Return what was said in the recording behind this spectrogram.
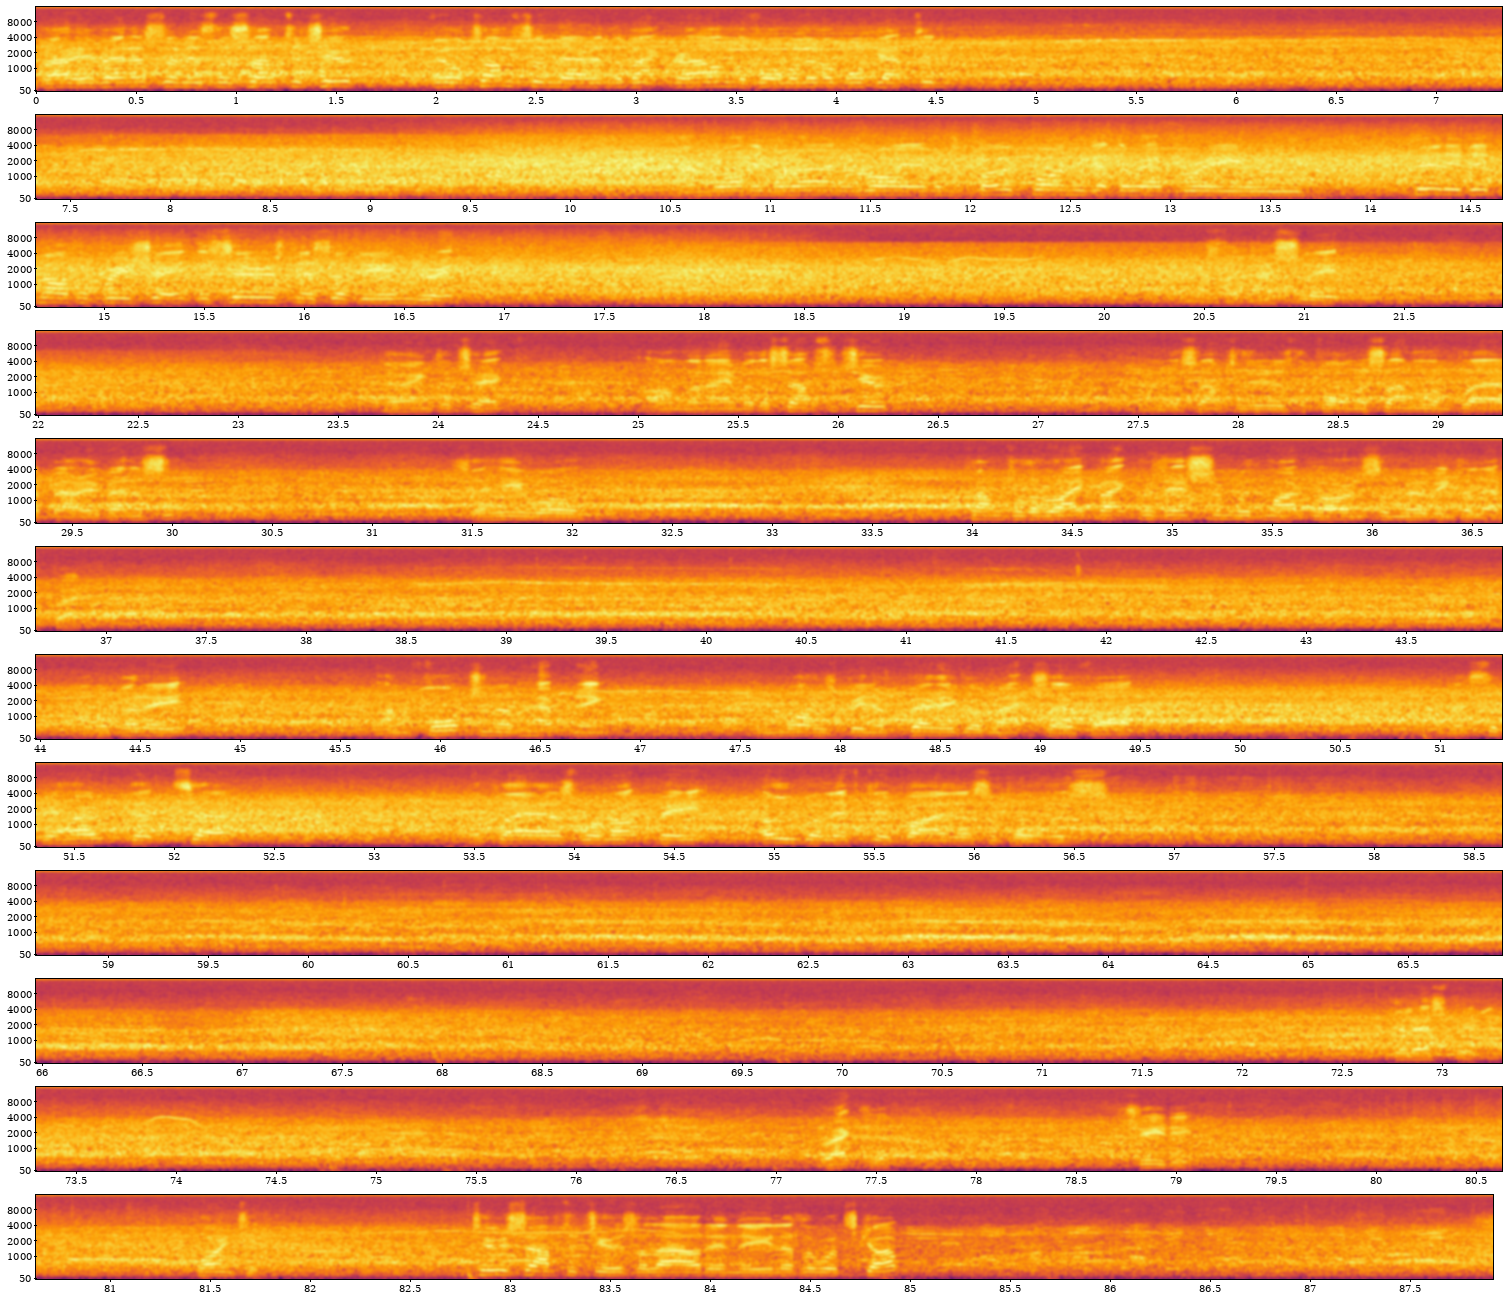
Barry Venison is the substitute. Phil Thompson there in the background, the former Liverpool captain. And Ronnie Moran and Roy Evans both pointing at the referee who clearly did not appreciate the seriousness of the injury. Mr. Ashley going to check on the name of the substitute. And the substitute is the former Sunderland player, Barry Venison. So he will come to the right back position with Mark Lawrenson moving to left back. What a very unfortunate happening in what has been a very good match so far. And it's to be hoped that uh, the players will not be overlifted by the supporters. Gillespie. Ratcliffe. Sheedy. Pointon two substitutes allowed in the Littlewoods Cup.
